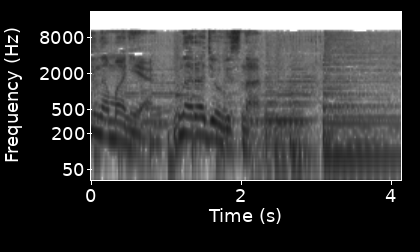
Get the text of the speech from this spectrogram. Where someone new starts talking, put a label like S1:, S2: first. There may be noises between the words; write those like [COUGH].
S1: Киномания на радио «Весна».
